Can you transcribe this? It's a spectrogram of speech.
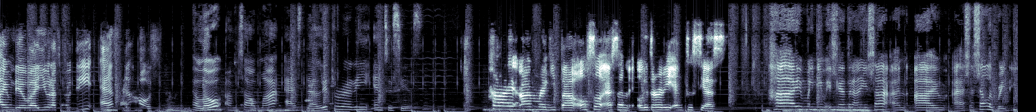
I'm Dewa Yurasputri as the host. Hello, I'm Salma as the literary enthusiast. Hi, I'm Regita, also as an literary enthusiast. Hi, my name is Catherine Anissa and I'm as a celebrity.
